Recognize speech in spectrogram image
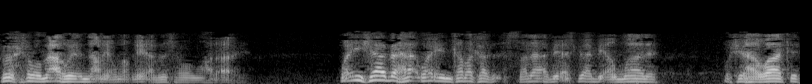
فيحشر معه إلى النار يوم القيامة نسأل الله العافية. وإن شابه وإن ترك الصلاة بأسباب أمواله وشهواته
